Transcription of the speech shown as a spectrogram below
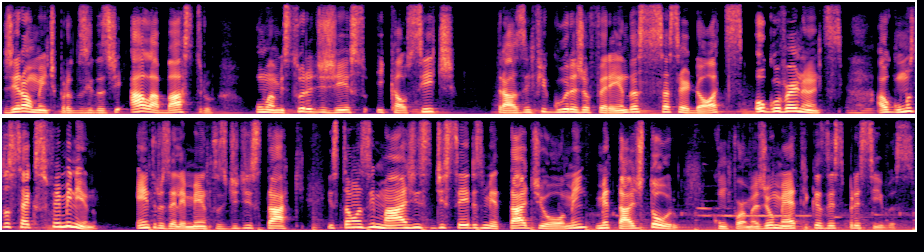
geralmente produzidas de alabastro, uma mistura de gesso e calcite, trazem figuras de oferendas, sacerdotes ou governantes, algumas do sexo feminino. Entre os elementos de destaque estão as imagens de seres metade homem, metade touro, com formas geométricas expressivas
